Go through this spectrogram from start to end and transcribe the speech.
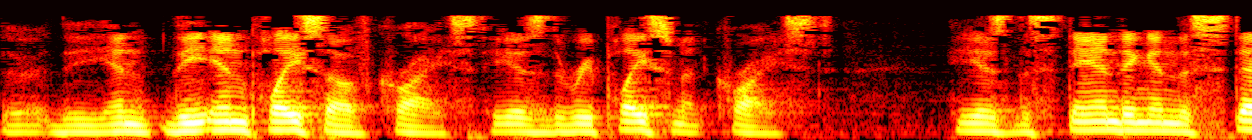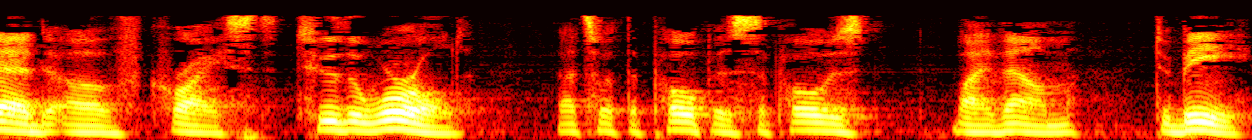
the, the, in, the in place of Christ. He is the replacement Christ. He is the standing in the stead of Christ to the world. That's what the Pope is supposed by them to be.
